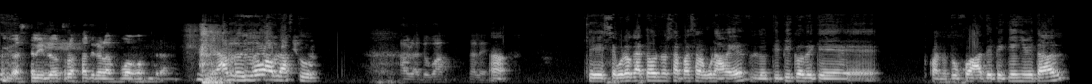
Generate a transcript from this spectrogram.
Y va a salir otro a tirar la fuga contra. ¿hablo yo o hablas tú? Habla tú, va, dale. Ah, que seguro que a todos nos ha pasado alguna vez lo típico de que cuando tú jugabas de pequeño y tal,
